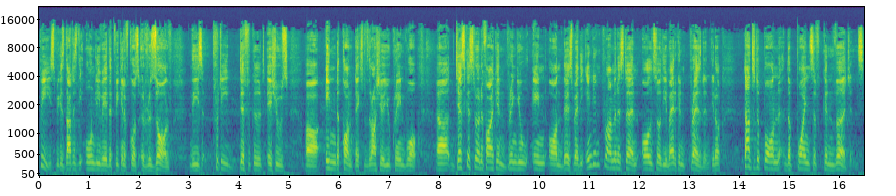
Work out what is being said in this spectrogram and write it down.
peace because that is the only way that we can, of course, resolve these pretty difficult issues uh, in the context of the Russia-Ukraine war. Uh, Jessica Stone, if I can bring you in on this, where the Indian Prime Minister and also the American President, you know, touched upon the points of convergence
